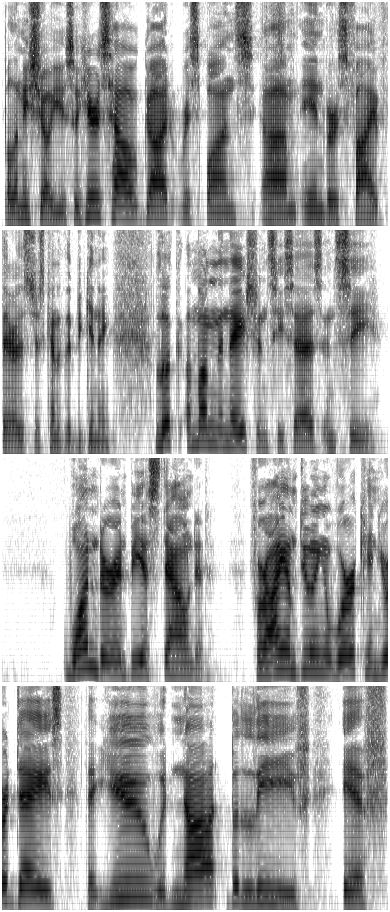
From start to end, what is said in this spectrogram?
But let me show you. So here's how God responds um, in verse 5 there. It's just kind of the beginning. Look among the nations, he says, and see. Wonder and be astounded, for I am doing a work in your days that you would not believe if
